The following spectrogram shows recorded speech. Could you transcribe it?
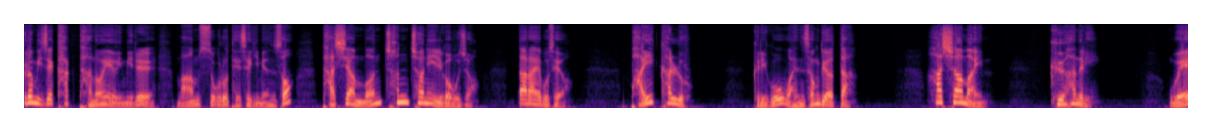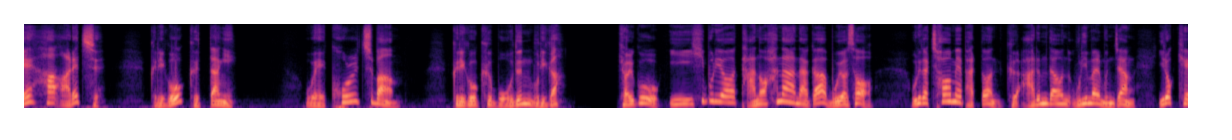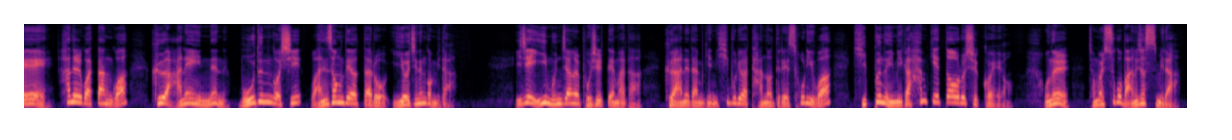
그럼 이제 각 단어의 의미를 마음속으로 되새기면서 다시 한번 천천히 읽어보죠. 따라해보세요. 바이칼루, 그리고 완성되었다. 하샤마임, 그 하늘이. 외하아레츠, 그리고 그 땅이. 외콜츠밤, 그리고 그 모든 무리가. 결국 이 히브리어 단어 하나하나가 모여서 우리가 처음에 봤던 그 아름다운 우리말 문장 이렇게 하늘과 땅과 그 안에 있는 모든 것이 완성되었다로 이어지는 겁니다. 이제 이 문장을 보실 때마다 그 안에 담긴 히브리어 단어들의 소리와 깊은 의미가 함께 떠오르실 거예요. 오늘 정말 수고 많으셨습니다.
